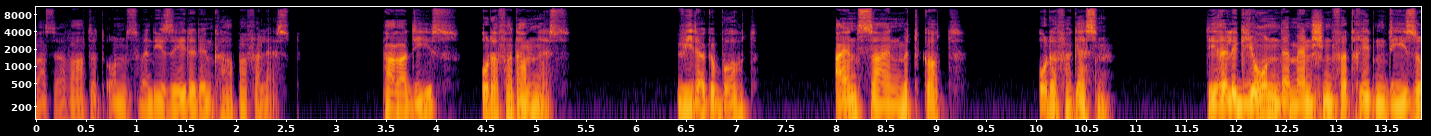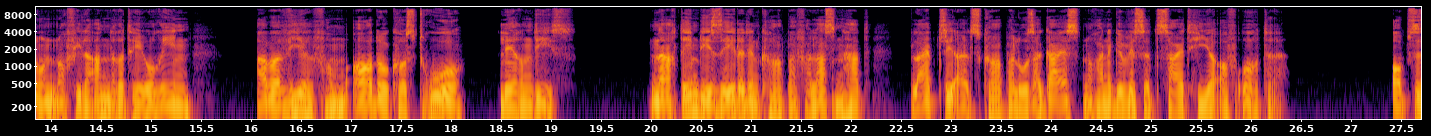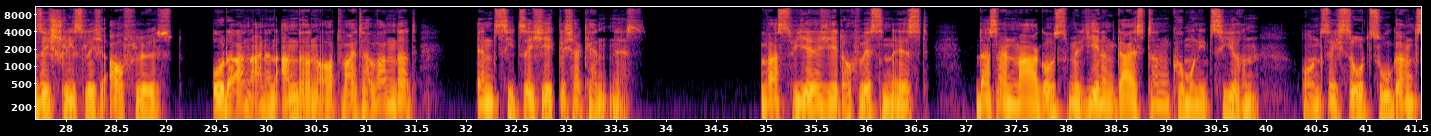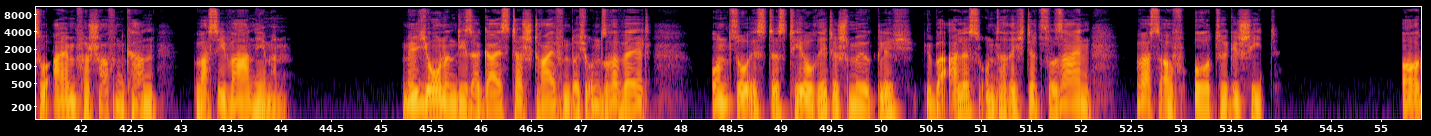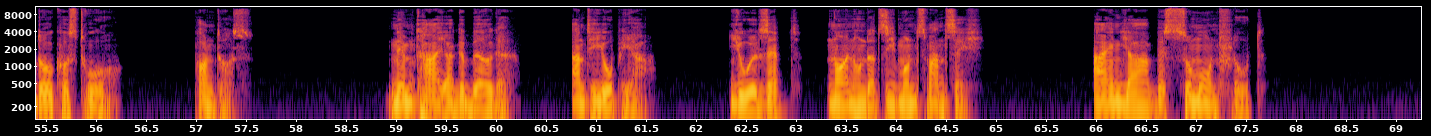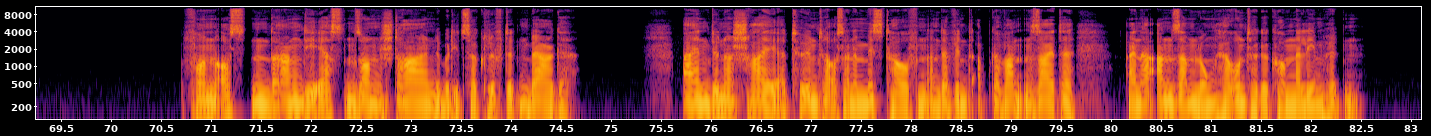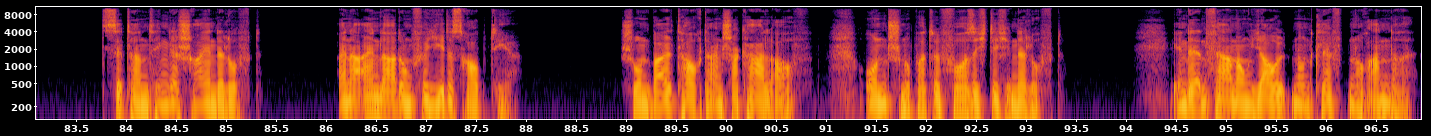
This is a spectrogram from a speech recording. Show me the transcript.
Was erwartet uns, wenn die Seele den Körper verlässt? Paradies oder Verdammnis? Wiedergeburt? Einssein mit Gott oder Vergessen? Die Religionen der Menschen vertreten diese und noch viele andere Theorien, aber wir vom Ordo Costruo lehren dies. Nachdem die Seele den Körper verlassen hat, bleibt sie als körperloser Geist noch eine gewisse Zeit hier auf Urte. Ob sie sich schließlich auflöst oder an einen anderen Ort weiterwandert, entzieht sich jeglicher Kenntnis. Was wir jedoch wissen ist, dass ein Magus mit jenen Geistern kommunizieren und sich so Zugang zu allem verschaffen kann, was sie wahrnehmen. Millionen dieser Geister streifen durch unsere Welt, und so ist es theoretisch möglich, über alles unterrichtet zu sein, was auf Urte geschieht. Ordo Costruo Pontus Nimtaya-Gebirge, Antiochia. Jul Sept, 927. Ein Jahr bis zur Mondflut. Von Osten drangen die ersten Sonnenstrahlen über die zerklüfteten Berge. Ein dünner Schrei ertönte aus einem Misthaufen an der windabgewandten Seite einer Ansammlung heruntergekommener Lehmhütten. Zitternd hing der Schrei in der Luft. Eine Einladung für jedes Raubtier. Schon bald tauchte ein Schakal auf und schnupperte vorsichtig in der Luft. In der Entfernung jaulten und kläfften noch andere.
